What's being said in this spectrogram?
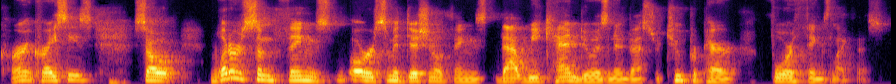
current crises. So, what are some things or some additional things that we can do as an investor to prepare for things like this?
